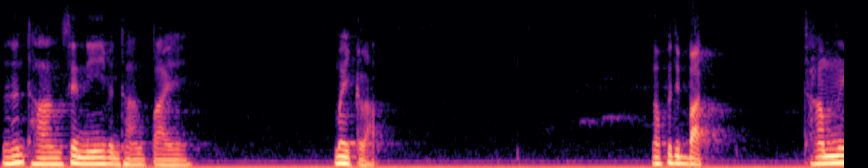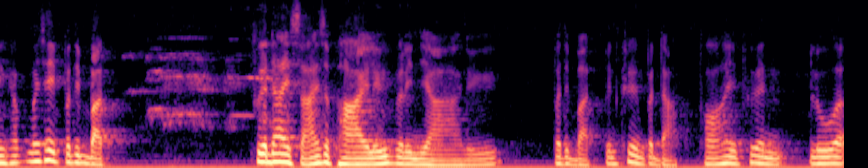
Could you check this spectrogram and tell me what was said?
ดังนั้นทางเส้นนี้เป็นทางไปไม่กลับ เราปฏิบัติทำนี่ครับ ไม่ใช่ปฏิบัติ เพื่อได้สายสะพายหรือปริญญาหรือปฏิบัติเป็นเครื่องประดับ พอให้เพื่อนรู้ว่า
